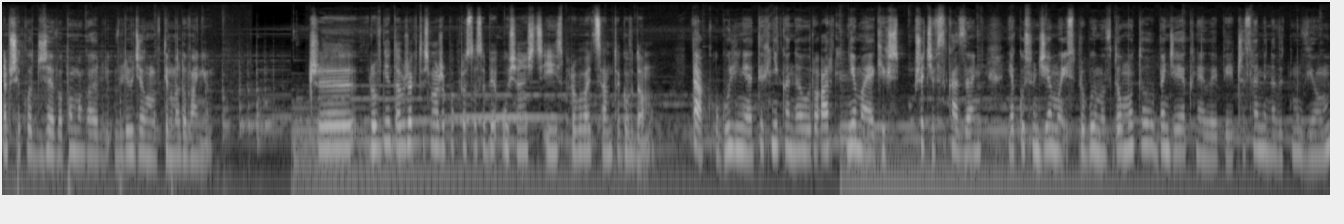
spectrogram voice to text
na przykład drzewo, pomaga lu- w tym malowaniu. Czy równie dobrze ktoś może po prostu sobie usiąść i spróbować sam tego w domu? Tak, ogólnie technika neuroart nie ma jakichś przeciwwskazań. Jak usiądziemy i spróbujemy w domu, to będzie jak najlepiej. Czasami nawet mówią,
